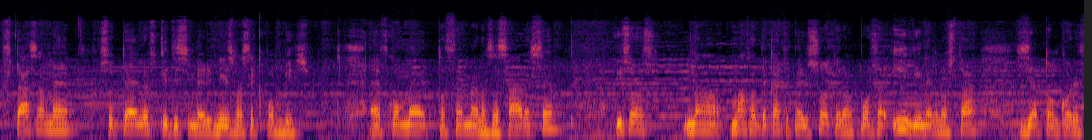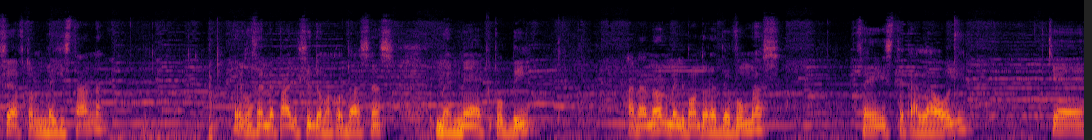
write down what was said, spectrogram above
φτάσαμε στο τέλος και της σημερινής μας εκπομπής. Εύχομαι το θέμα να σας άρεσε, ίσως να μάθατε κάτι περισσότερο από όσα ήδη είναι γνωστά για τον κορυφαίο αυτόν Μεγιστάνα. Εγώ θα είμαι πάλι σύντομα κοντά σας με νέα εκπομπή. Ανανώνουμε λοιπόν το ραντεβού μας, θα είστε καλά όλοι και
